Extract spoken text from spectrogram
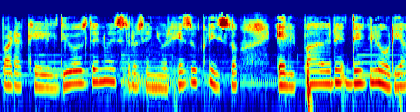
para que el Dios de nuestro Señor Jesucristo, el Padre de Gloria,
